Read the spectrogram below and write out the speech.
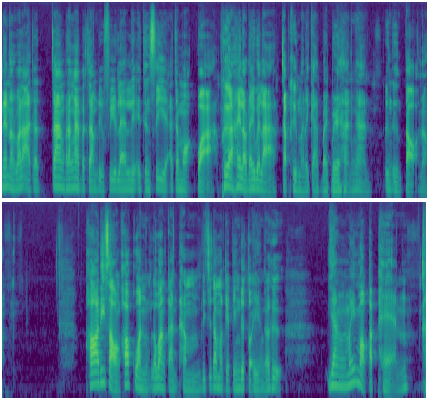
แน่นอนว่าเราอาจจะจ้างพนักงานประจำหรือฟรีแลนซ์หรือเอเจนซี่อาจจะเหมาะกว่า เพื่อให้เราได้เวลากลับคืนมาในการไปบริหารงานอื่นๆต่อเนาะข้อที่ 2 ข้อควรระวังการทำ digital marketing ด้วยตัวเองก็คือ ยังไม่เหมาะกับแผนข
